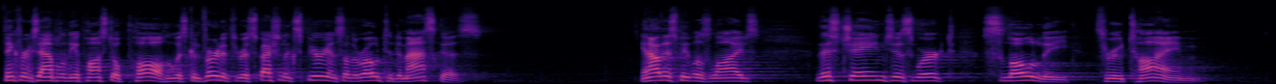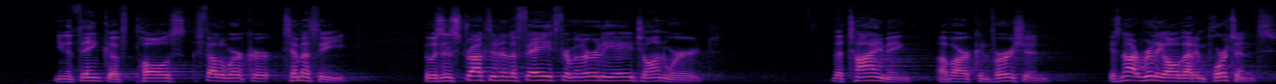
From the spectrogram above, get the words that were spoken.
Think, for example, of the Apostle Paul, who was converted through a special experience on the road to Damascus. In others people's lives, this change has worked slowly through time. You can think of Paul's fellow worker, Timothy, who was instructed in the faith from an early age onward. The timing of our conversion is not really all that important.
